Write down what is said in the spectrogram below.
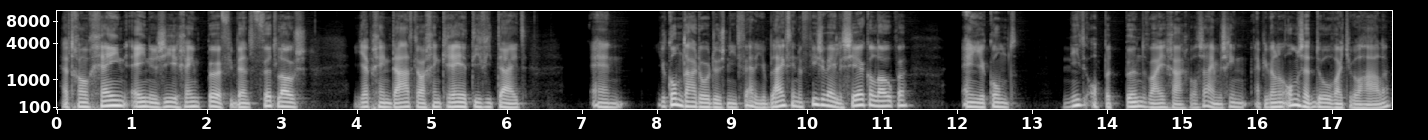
hebt gewoon geen energie, geen puff, je bent futloos, je hebt geen daadkracht, geen creativiteit. En je komt daardoor dus niet verder. Je blijft in een visuele cirkel lopen en je komt niet op het punt waar je graag wil zijn. Misschien heb je wel een omzetdoel wat je wil halen,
